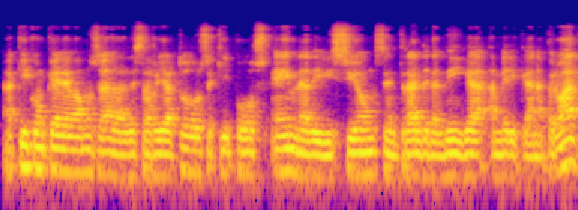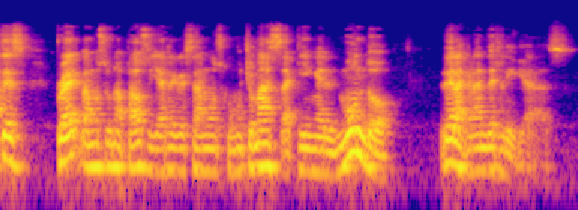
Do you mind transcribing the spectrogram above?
aquí con que vamos a desarrollar todos los equipos en la división central de la Liga Americana. Pero antes... Brett, vamos a una pausa y ya regresamos con mucho más aquí en el mundo de las grandes ligas.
